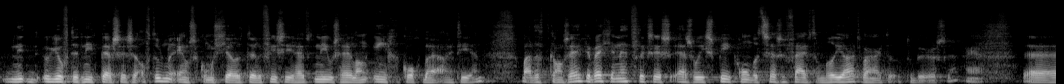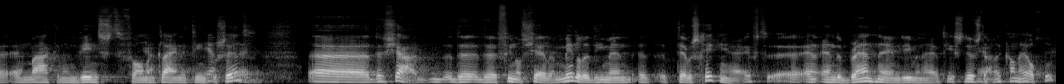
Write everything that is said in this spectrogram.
niet, je hoeft het niet per se zelf te doen. De Engelse commerciële televisie heeft nieuws heel lang ingekocht bij ITN. Maar dat kan zeker. Weet je, Netflix is, as we speak, 156 miljard waard op de beurs. hè. Ja. Eh, en maken een winst van Ja. een kleine 10 Ja, Eh, dus ja, de, de financiële middelen die men eh, ter beschikking heeft eh, en, en de brandname die men heeft, die is dus Ja. dat kan heel goed.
